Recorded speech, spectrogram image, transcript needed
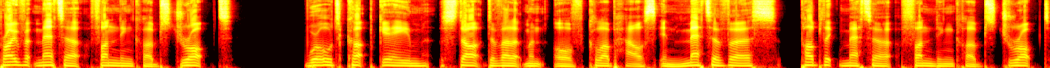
Private meta founding clubs dropped. World Cup game start development of Clubhouse in Metaverse. Public meta founding clubs dropped.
